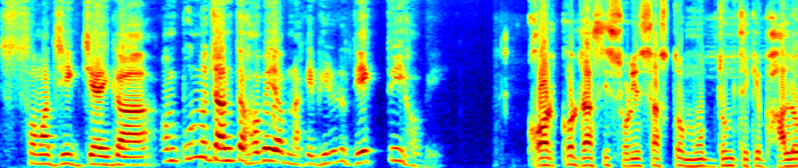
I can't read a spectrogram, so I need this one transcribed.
সামাজিক জায়গা, সম্পূর্ণ জানতে হবে আপনাকে। ভিডিওটা দেখতেই হবে। কর্কট রাশির শরীর স্বাস্থ্য মধ্যম থেকে ভালো,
